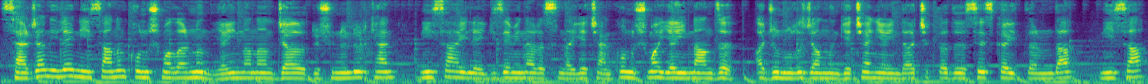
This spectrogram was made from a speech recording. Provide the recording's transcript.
Sercan ile Nisa'nın konuşmalarının yayınlanacağı düşünülürken Nisa ile Gizem'in arasında geçen konuşma yayınlandı. Acun Ilıcalı'nın geçen yayında açıkladığı ses kayıtlarında Nisa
